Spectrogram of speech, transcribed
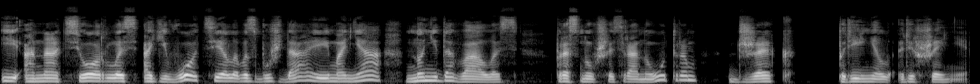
и она терлась о его тело, возбуждая и маня, но не давалась. Проснувшись рано утром, Джек принял решение.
